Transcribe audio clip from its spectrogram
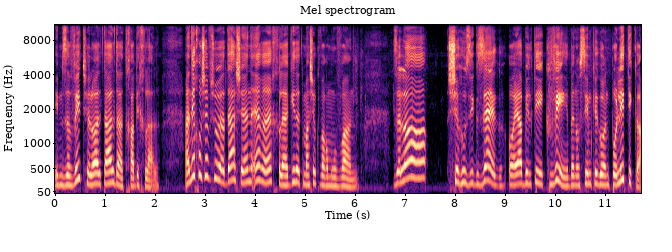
עם זווית שלא עלתה על דעתך בכלל. אני חושב שהוא ידע שאין ערך להגיד את מה שכבר מובן. זה לא שהוא זיגזג או היה בלתי עקבי בנושאים כגון פוליטיקה.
